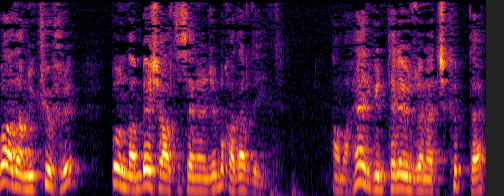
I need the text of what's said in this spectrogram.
Bu adamın küfrü bundan 5-6 sene önce bu kadar değildi. Ama her gün televizyona çıkıp da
